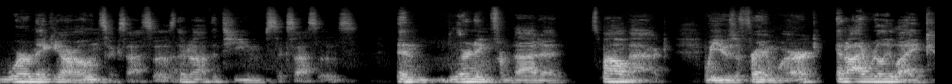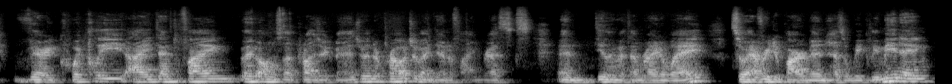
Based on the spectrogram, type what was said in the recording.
we're making our own successes. They're not the team successes. And learning from that at Smileback, we use a framework. And I really like very quickly identifying, like almost a project management approach of identifying risks and dealing with them right away. So every department has a weekly meeting.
